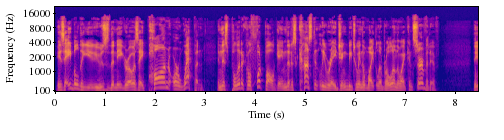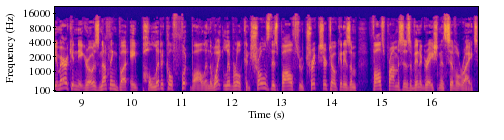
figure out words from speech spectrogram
is able to use the Negro as a pawn or weapon in this political football game that is constantly raging between the white liberal and the white conservative. The American Negro is nothing but a political football, and the white liberal controls this ball through tricks or tokenism, false promises of integration and civil rights.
